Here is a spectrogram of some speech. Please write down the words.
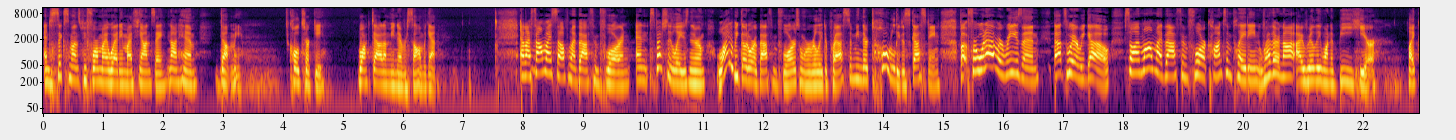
And six months before my wedding, my fiance, not him, dumped me. Cold turkey. Walked out on me, never saw him again. And I found myself on my bathroom floor, and, and especially the ladies in the room, why do we go to our bathroom floors when we're really depressed? I mean, they're totally disgusting. But for whatever reason, that's where we go. So I'm on my bathroom floor contemplating whether or not I really want to be here, like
